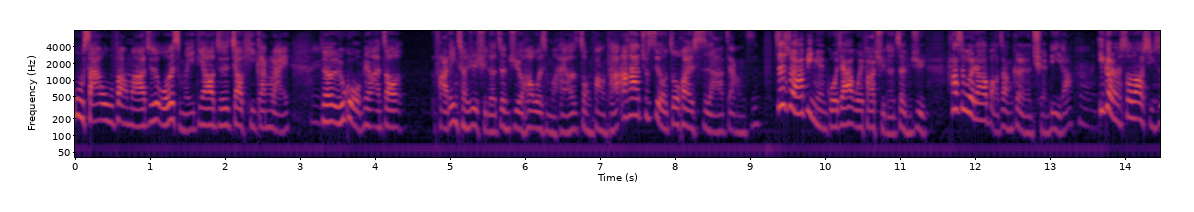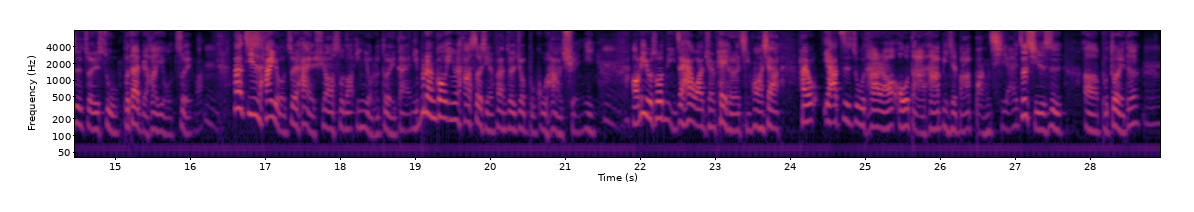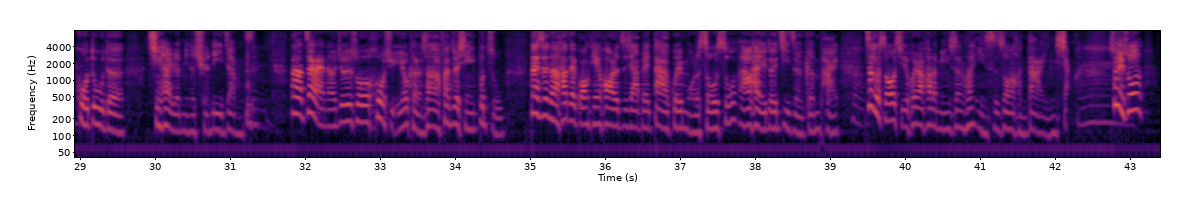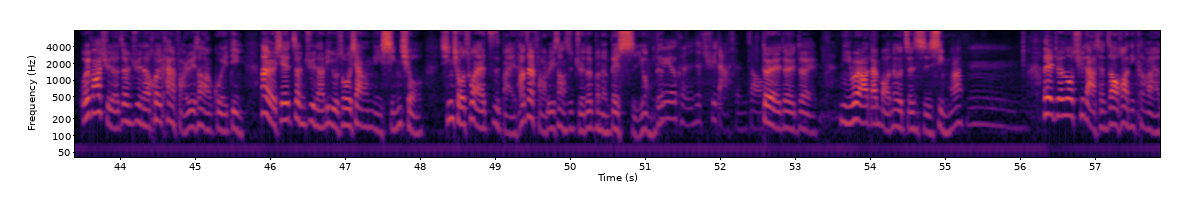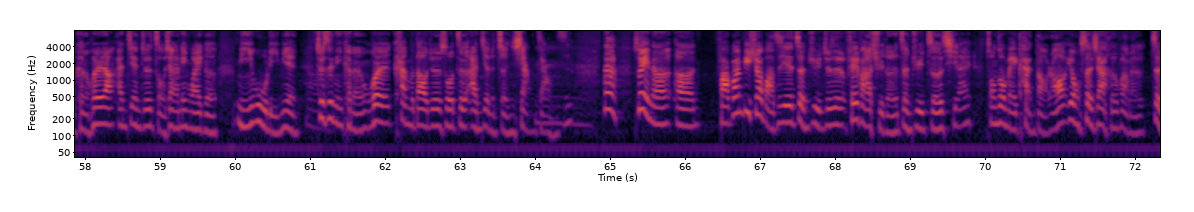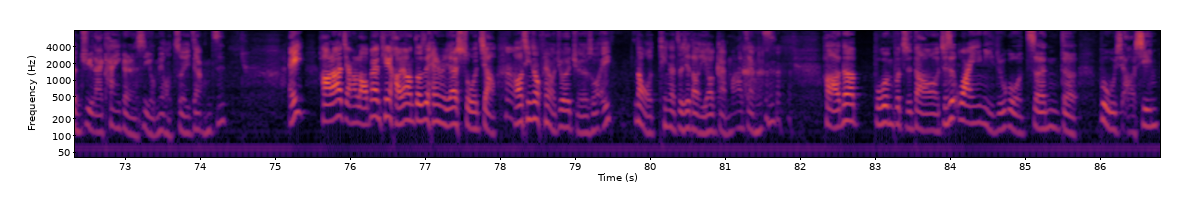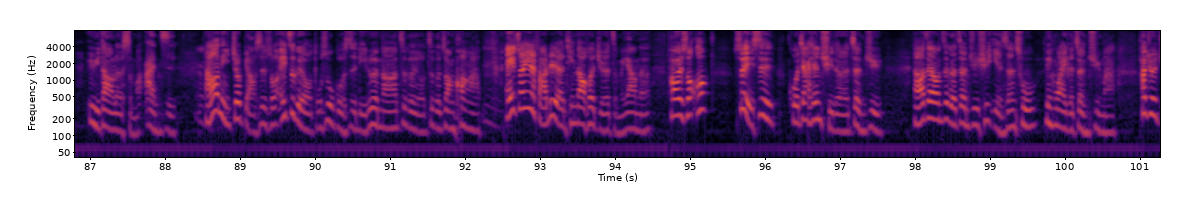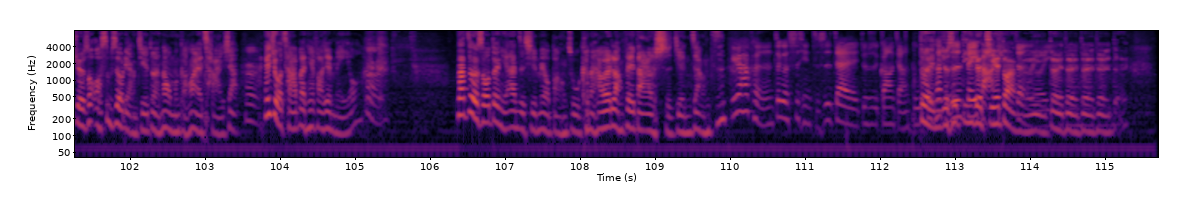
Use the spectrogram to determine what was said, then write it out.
误杀误放吗？就是我为什么一定要就是叫 K 刚来？就如果我没有按照。法定程序取得证据的话，为什么还要重放他啊？他就是有做坏事啊，这样子。之所以要避免国家违法取得证据，他是为了要保障个人的权利啦。嗯、一个人受到刑事追诉，不代表他有罪嘛。嗯、那即使他有罪，他也需要受到应有的对待。你不能够因为他涉嫌犯罪就不顾他的权益。嗯。哦，例如说你在他完全配合的情况下，还压制住他，然后殴打他，并且把他绑起来，这其实是呃不对的，过度的侵害人民的权利，这样子。嗯那再来呢，就是说，或许也有可能是他的犯罪嫌疑不足，但是呢，他在光天化日之下被大规模的搜索，然后还有一堆记者跟拍，嗯、这个时候其实会让他的名声和隐私受到很大的影响。嗯、所以说，违法取得证据呢，会看法律上的规定。那有些证据呢，例如说像你刑求，刑求出来的自白，它在法律上是绝对不能被使用的，因为有可能是屈打成招。对对对，你为了要担保那个真实性吗？嗯。而且就是说，屈打成招的话，你可能可能会让案件就是走向另外一个迷雾里面，就是你可能会看不到，就是说这个案件的真相这样子。那所以呢，呃，法官必须要把这些证据，就是非法取得的证据遮起来，装作没看到，然后用剩下合法的证据来看一个人是有没有罪这样子。哎，好啦，讲了老半天，好像都是 Henry 在说教，然后听众朋友就会觉得说，哎，那我听了这些到底要干嘛这样子？好，那不问不知道哦，就是万一你如果真的。不小心遇到了什么案子，然后你就表示说：“哎，这个有毒素果实理论啊，这个有这个状况啊。”哎，专业法律人听到会觉得怎么样呢？他会说：“哦，所以是国家先取得了证据，然后再用这个证据去衍生出另外一个证据吗？”他就会觉得说：“哦，是不是有两阶段？那我们赶快来查一下。”嗯，哎，结果查了半天发现没有。嗯，那这个时候对你案子其实没有帮助，可能还会浪费大家的时间这样子。因为他可能这个事情只是在就是刚刚讲的，对，你就是第一个阶段而已。对对对对对。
